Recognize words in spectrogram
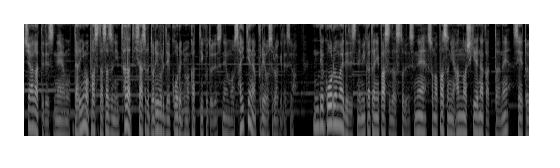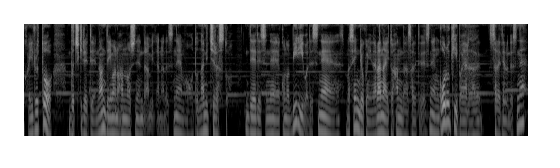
ち上がってですね、もう誰にもパス出さずに、ただひたすらドリブルでゴールに向かっていくとですね、もう最低なプレーをするわけですよ。で、ゴール前でですね、味方にパス出すとですね、そのパスに反応しきれなかったね、生徒がいると、ぶち切れて、なんで今の反応しねえんだ、みたいなですね、もう怒鳴り散らすと。でですね、このビリーはですね、まあ、戦力にならないと判断されてですね、ゴールキーパーやらされてるんですね。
